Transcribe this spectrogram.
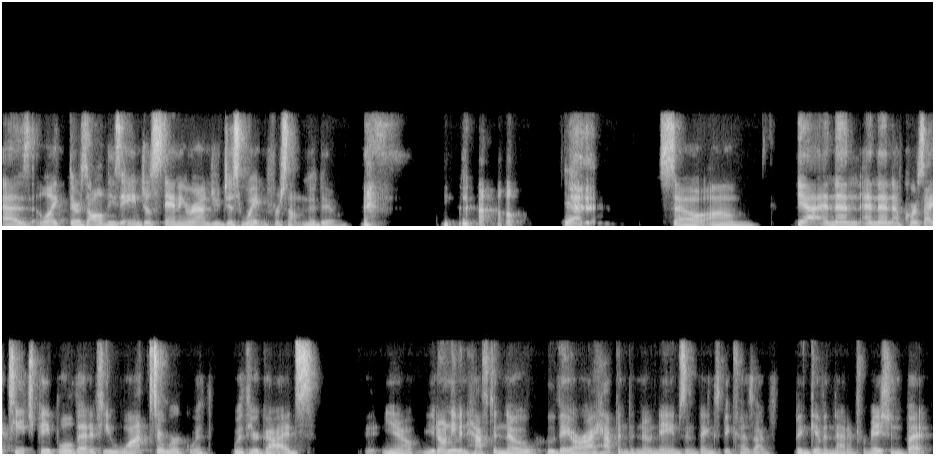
as like there's all these angels standing around you just waiting for something to do. you know? Yeah. So um yeah, and then and then of course I teach people that if you want to work with with your guides, you know, you don't even have to know who they are. I happen to know names and things because I've been given that information, but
